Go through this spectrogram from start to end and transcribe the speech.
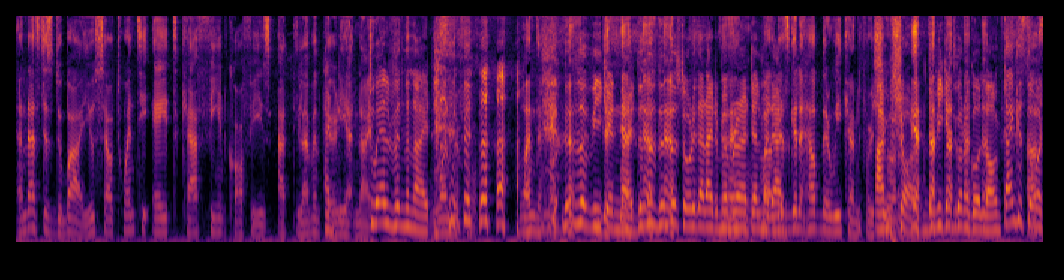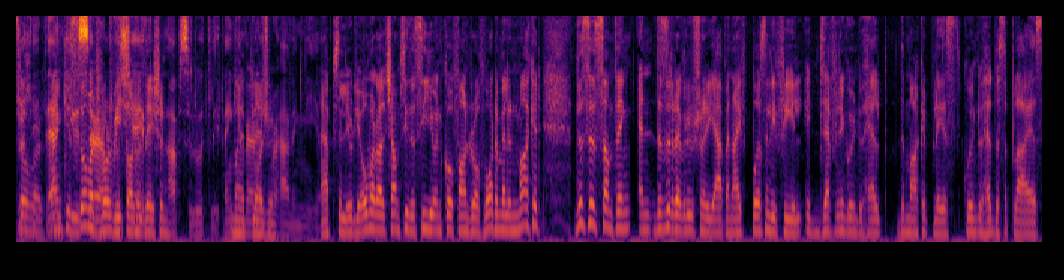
And that's just Dubai. You sell 28 caffeine coffees at 11:30 at night. 12 in the night Wonderful. Wonderful. this is a weekend night. This is this is a story that I remember and I tell my dad. It's going to help their weekend for sure. I'm sure the weekend's gonna go long. Thank you so much, Absolutely. Omar. Thank, you, you, so much sir. for this Appreciate it. conversation. Absolutely. Thank My you very pleasure. much for having me here. Absolutely. Omar Al Shamsi, the CEO and co founder of Watermelon Market. This is something, and this is a revolutionary app, and I personally feel it's definitely going to help the marketplace, going to help the suppliers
